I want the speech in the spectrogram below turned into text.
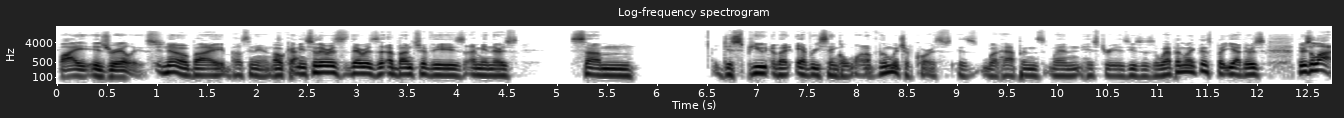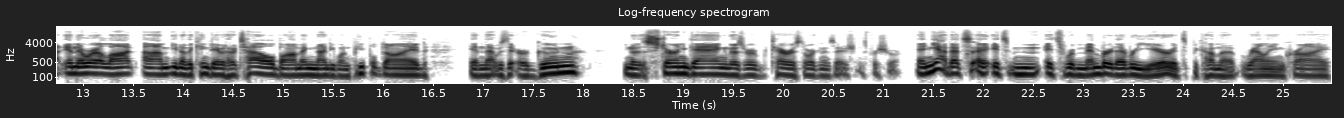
by Israelis. No, by Palestinians. Okay. I mean, so there was there was a bunch of these. I mean, there's some dispute about every single one of them, which of course is what happens when history is used as a weapon like this. But yeah, there's there's a lot, and there were a lot. Um, you know, the King David Hotel bombing, 91 people died, and that was the Irgun. You know, the Stern Gang; those were terrorist organizations for sure. And yeah, that's uh, it's it's remembered every year. It's become a rallying cry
